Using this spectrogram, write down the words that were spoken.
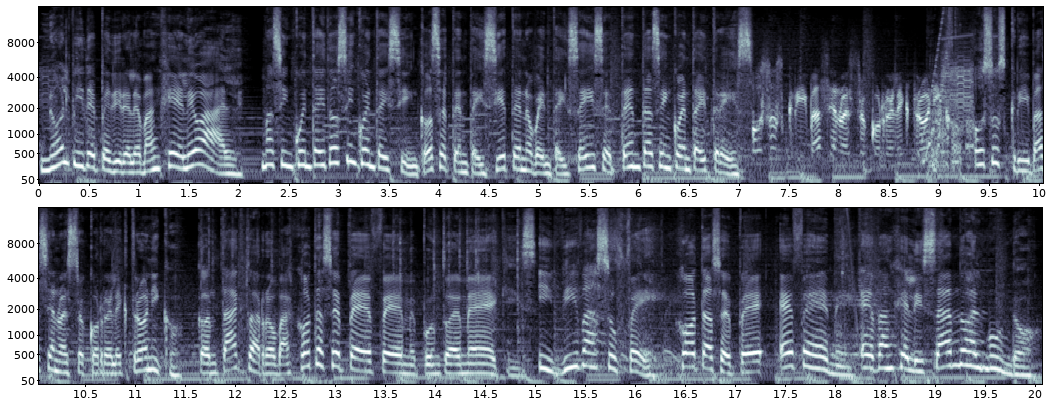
No olvide pedir el Evangelio al más 52 55 77 96 70 53. O suscríbase a nuestro correo electrónico. O suscríbase a nuestro correo electrónico. Contacto arroba jcpfm.mx. Y viva su fe. JCPFM. Evangelizando al mundo.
